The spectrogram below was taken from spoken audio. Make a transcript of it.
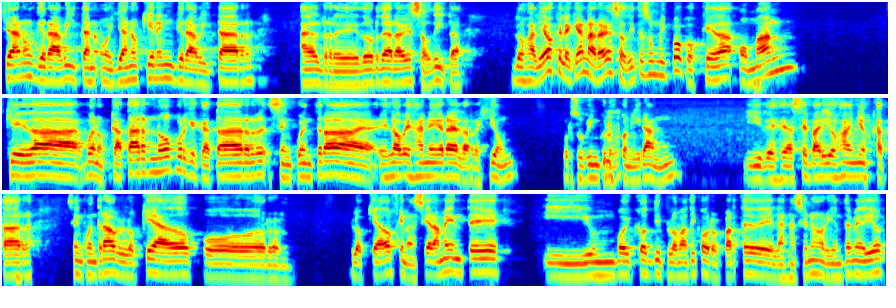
ya no gravitan o ya no quieren gravitar alrededor de Arabia Saudita. Los aliados que le quedan a Arabia Saudita son muy pocos. Queda Oman, queda, bueno, Qatar no, porque Qatar se encuentra, es la oveja negra de la región por sus vínculos con Irán, y desde hace varios años Qatar se encuentra bloqueado por, bloqueado financieramente y un boicot diplomático por parte de las naciones Oriente Medio,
